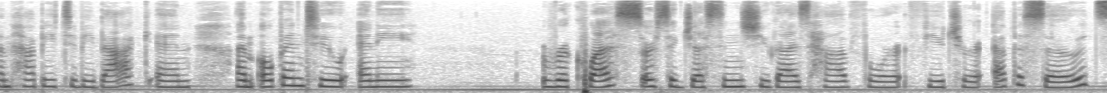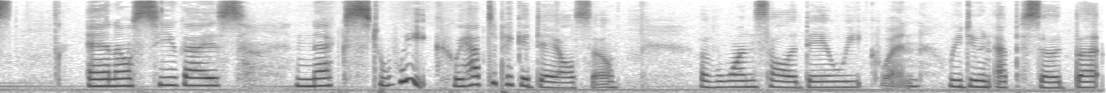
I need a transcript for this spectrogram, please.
I'm happy to be back, and I'm open to any requests or suggestions you guys have for future episodes. And I'll see you guys next week. We have to pick a day also of one solid day a week when we do an episode, but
